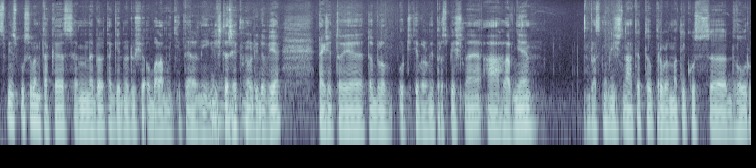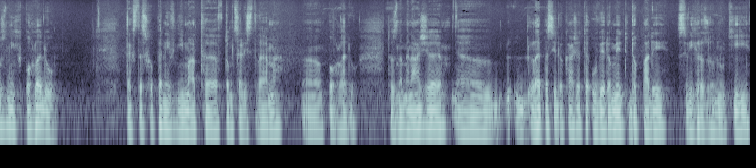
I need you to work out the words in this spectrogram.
svým způsobem také jsem nebyl tak jednoduše obalamutitelný, když to řeknu lidově. Takže to, je, to bylo určitě velmi prospěšné a hlavně vlastně, když znáte tu problematiku z dvou různých pohledů, tak jste schopeni vnímat v tom celistvém pohledu. To znamená, že eh, lépe si dokážete uvědomit dopady svých rozhodnutí,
